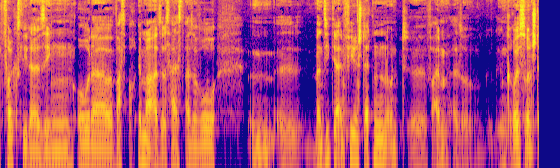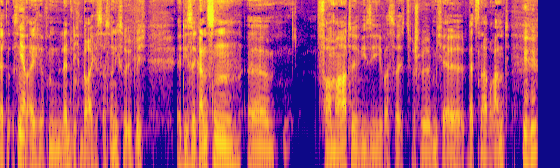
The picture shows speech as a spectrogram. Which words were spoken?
Volkslieder singen oder was auch immer. Also das heißt also, wo ähm, äh, man sieht ja in vielen Städten und äh, vor allem also in größeren Städten ist das ja. eigentlich auf dem ländlichen Bereich ist das noch nicht so üblich. Äh, diese ganzen äh, Formate, wie sie, was weiß ich, zum Beispiel Michael Wetzner-Brandt mhm.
